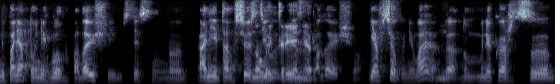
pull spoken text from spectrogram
Ну, понятно, у них был нападающий, естественно, но они там все Новый сделали тренер. без нападающего. Я все понимаю, Ну. да, но мне кажется,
